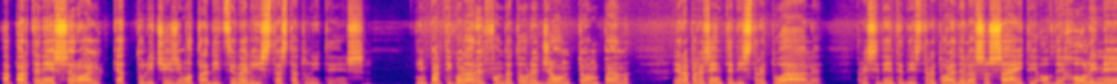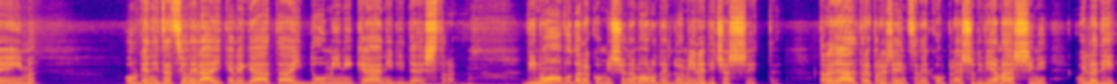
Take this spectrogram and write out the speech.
appartenessero al cattolicesimo tradizionalista statunitense. In particolare il fondatore John Tompan era presidente distrettuale, presidente distrettuale della Society of the Holy Name, organizzazione laica legata ai dominicani di destra. Di nuovo dalla Commissione Moro del 2017 tra le altre presenze nel complesso di Via Massimi, quella di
